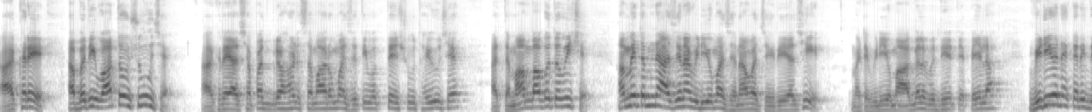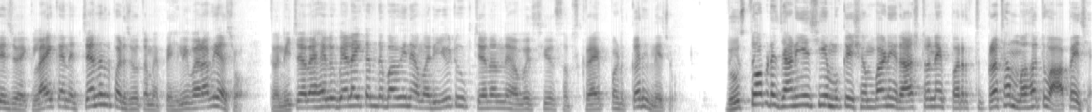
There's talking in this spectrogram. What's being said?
આખરે આ બધી વાતો શું છે? આખરે આ શપથ ગ્રહણ સમારોહમાં જતી વખતે શું થયું છે? આ તમામ બાબતો વિશે અમે તમને આજના વિડીયોમાં જણાવવા જઈ રહ્યા છીએ. માટે વિડીયોમાં આગળ વધીએ તે પહેલાં વિડીયોને કરી દેજો એક લાઇક અને ચેનલ પર જો તમે પહેલી વાર આવ્યા છો, તો નીચે રહેલું બેલાઇકન દબાવીને અમારી યુટ્યુબ ચેનલને અવશ્ય સબસ્ક્રાઇબ પણ કરી લેજો. દોસ્તો, આપણે જાણીએ છીએ મુકેશ અંબાણી રાષ્ટ્રને પર- પ્રથમ મહત્વ આપે છે.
